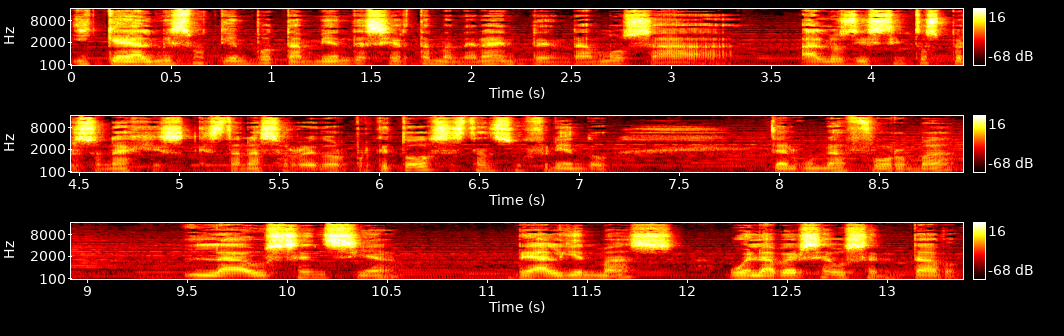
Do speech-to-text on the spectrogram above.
Y que al mismo tiempo también de cierta manera entendamos a, a los distintos personajes que están a su alrededor, porque todos están sufriendo. De alguna forma la ausencia de alguien más o el haberse ausentado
